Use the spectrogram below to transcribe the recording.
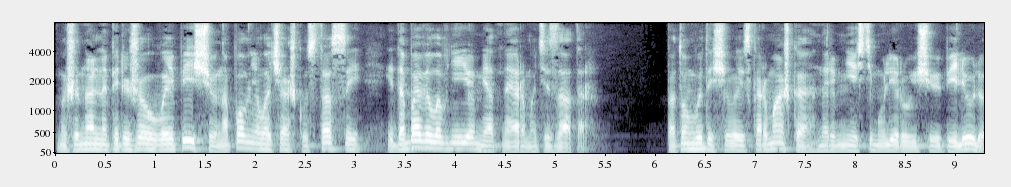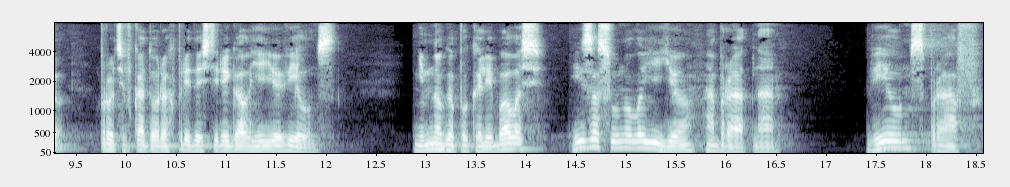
Машинально пережевывая пищу, наполнила чашку с тассой и добавила в нее мятный ароматизатор. Потом вытащила из кармашка на ремне стимулирующую пилюлю, против которых предостерегал ее Вилмс. Немного поколебалась и засунула ее обратно. Вилмс прав.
